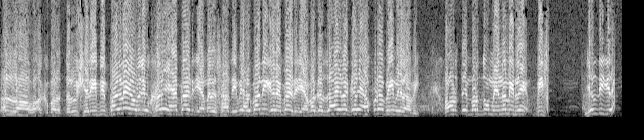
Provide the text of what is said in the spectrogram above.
اللہ اکبر درو شریف بھی پڑھ لیں اور جو کھڑے ہیں بیٹھ جائیں، میرے ساتھی مہربانی کریں بیٹھ جائیں، وقت ضائع نہ کریں، اپنا بھی، میرا بھی۔ عورتیں مردوں میں نہ ملیں جلدی جلدی۔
